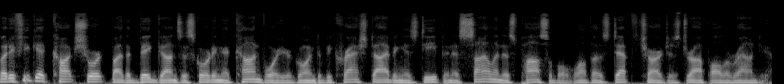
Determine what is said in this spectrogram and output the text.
but if you get caught short by the big guns escorting a convoy, you're going to be crash diving as deep and as silent as possible while those depth charges drop all around you.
